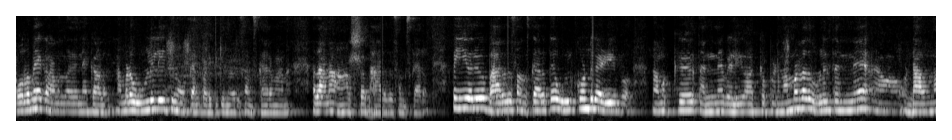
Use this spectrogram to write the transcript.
പുറമേ കാണുന്നതിനേക്കാളും നമ്മുടെ ഉള്ളിലേക്ക് നോക്കാൻ പഠിപ്പിക്കുന്ന ഒരു സംസ്കാരമാണ്. അതാണ് ആർഷ ഭാരത സംസ്കാരം. അപ്പോൾ ഈ ഒരു ഭാരത സംസ്കാരത്തെ ഉൾക്കൊണ്ട് കഴിയുമ്പോൾ നമുക്ക് തന്നെ വെളിവാക്കപ്പെടും നമ്മുടെ ഉള്ളിൽ തന്നെ ഉണ്ടാവുന്ന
